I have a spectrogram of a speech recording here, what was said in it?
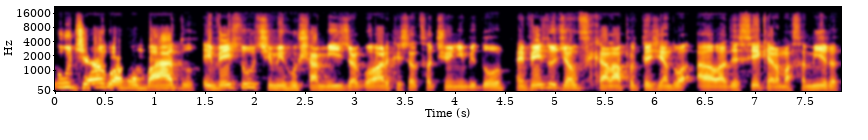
O Django arrombado, em vez do time rushar mid agora, que já só tinha o inibidor, em vez do Django ficar lá protegendo a- ADC, que era uma Samira,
